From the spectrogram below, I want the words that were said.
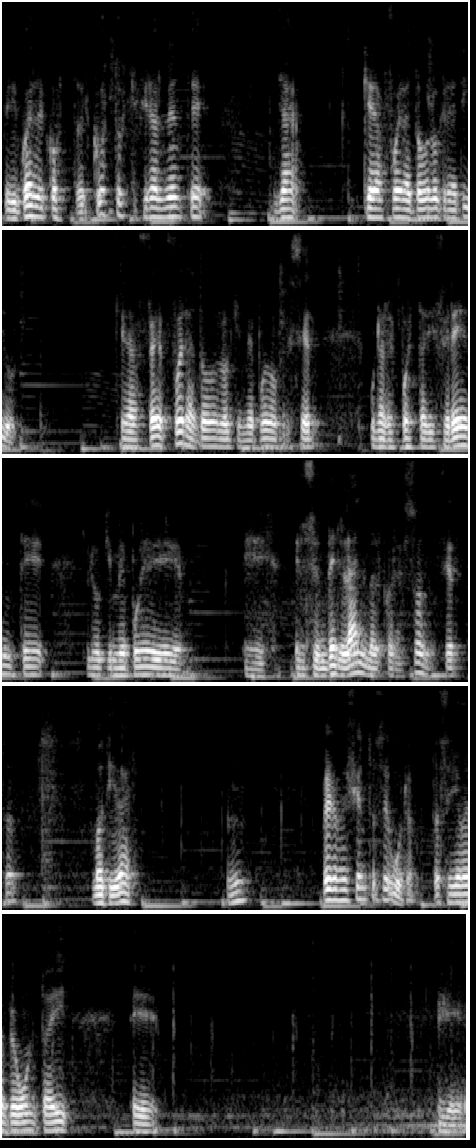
Pero ¿y cuál es el costo? El costo es que finalmente ya queda fuera todo lo creativo queda fuera todo lo que me puede ofrecer una respuesta diferente, lo que me puede eh, encender el alma, el corazón, ¿cierto? Motivar. Pero me siento seguro. Entonces yo me pregunto ahí, eh, eh,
